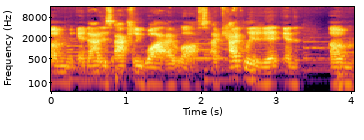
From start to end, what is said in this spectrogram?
um, and that is actually why I lost. I calculated it, and um,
